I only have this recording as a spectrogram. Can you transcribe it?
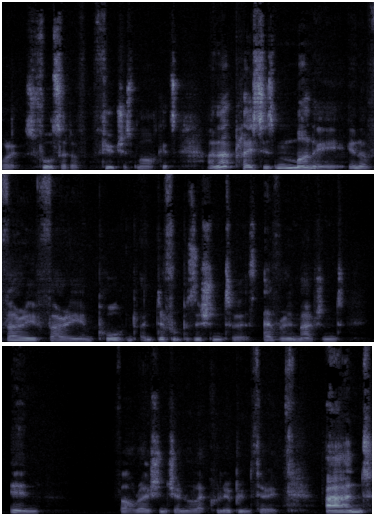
for its a full set of futures markets, and that places money in a very very important and different position to it's ever imagined in Walrasian general equilibrium theory. And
